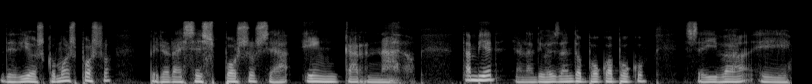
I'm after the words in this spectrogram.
de Dios como esposo, pero ahora ese esposo se ha encarnado. También en el Antiguo Testamento poco a poco se iba eh,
